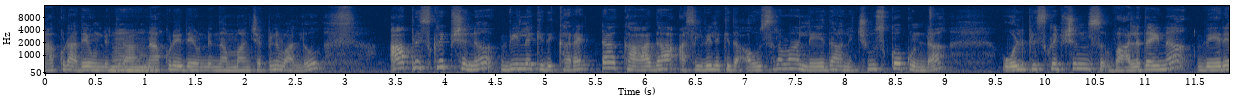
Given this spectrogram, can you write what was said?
నాకు కూడా అదే ఉండిందిరా నాకు కూడా ఇదే ఉండిందమ్మా అని చెప్పిన వాళ్ళు ఆ ప్రిస్క్రిప్షన్ వీళ్ళకి ఇది కరెక్టా కాదా? అసలు వీళ్ళకి ఇది అవసరమా లేదా అని చూసుకోకుండా ఓల్డ్ ప్రిస్క్రిప్షన్స్ వాళ్ళదైనా వేరే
